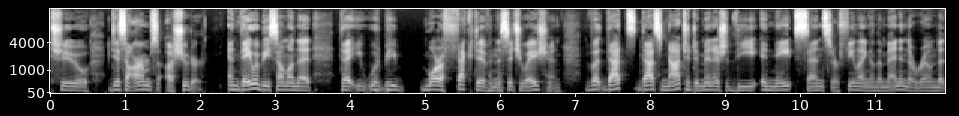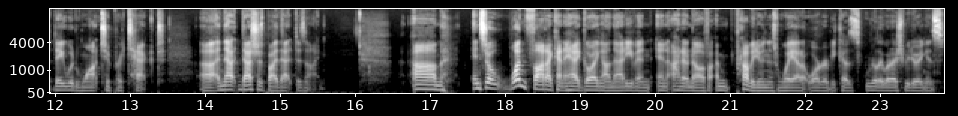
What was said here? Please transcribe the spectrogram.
to disarm a shooter, and they would be someone that that would be more effective in the situation. But that's that's not to diminish the innate sense or feeling of the men in the room that they would want to protect, uh, and that that's just by that design. Um, and so one thought I kind of had going on that even, and I don't know if I'm probably doing this way out of order because really what I should be doing is,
